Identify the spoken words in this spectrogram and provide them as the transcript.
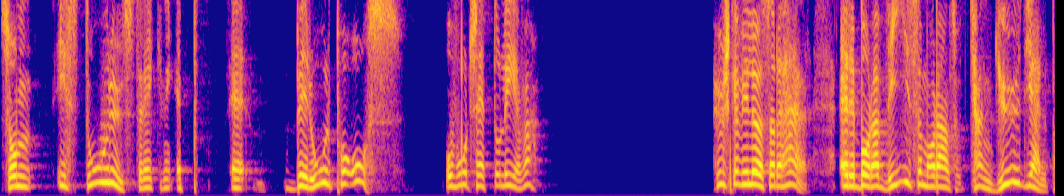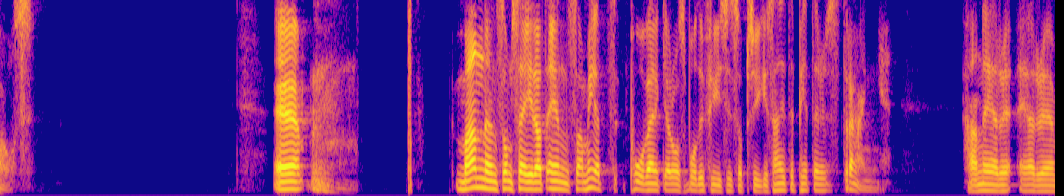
som i stor utsträckning är, är, beror på oss och vårt sätt att leva. Hur ska vi lösa det här? Är det bara vi som har ansvar? Kan Gud hjälpa oss? Eh, mannen som säger att ensamhet påverkar oss både fysiskt och psykiskt, han heter Peter Strang. Han är, är eh,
